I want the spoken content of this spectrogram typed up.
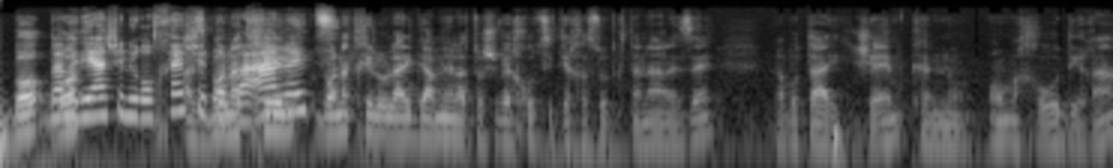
בוא- בוא- במדינה שאני אז רוכשת, בוא או נתחיל, בארץ? בוא נתחיל אולי גם לתושבי חוץ התייחסות קטנה לזה. רבותיי, כשהם קנו או מכרו דירה,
